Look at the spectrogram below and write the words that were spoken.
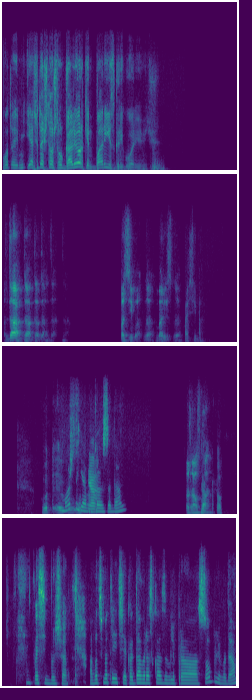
Вот э, я всегда считал, что Галеркин Борис Григорьевич. Да, да, да, да, да. Спасибо, да, Борис, да. Спасибо. Вот, э, Можно я меня- вопрос задам? Пожалуйста. Да, пожалуйста. Спасибо большое. А вот смотрите, когда вы рассказывали про Соболева, да,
